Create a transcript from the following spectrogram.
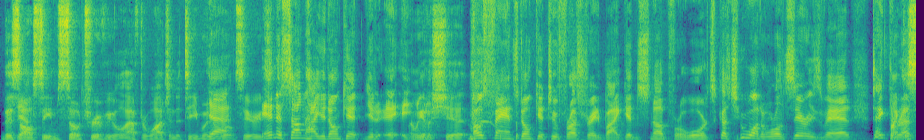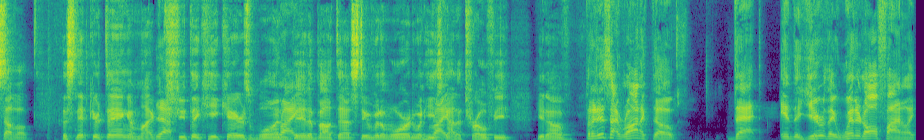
This yeah. all seems so trivial after watching the team win yeah. the World Series. Isn't it somehow you don't get you? Eh, eh, I don't give a eh, shit. Most fans don't get too frustrated by getting snubbed for awards because you won a World Series, man. Take the like rest the, of them. The Snitker thing, I'm like, yeah. you think he cares one right. bit about that stupid award when he's right. got a trophy? You know. But it is ironic though that in the year they win it all finally,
